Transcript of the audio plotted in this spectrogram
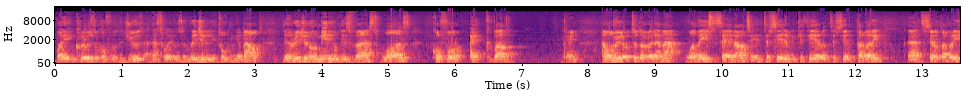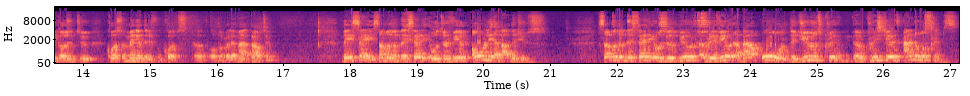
but it includes the kufr of the Jews, and that's what it was originally talking about. The original meaning of this verse was kufr akbar. Okay, and when we look to the ulama, what they used to say about it in Tafsir ibn Kathir or Tafsir Tabari. Uh, Tafsir Tabari, he goes into quotes many of the different quotes of, of the ulama about it. They say, some of them they said it was revealed only about the Jews. Some of them they said it was revealed, revealed about all the Jews, Christians, and the Muslims.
